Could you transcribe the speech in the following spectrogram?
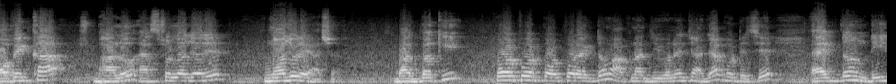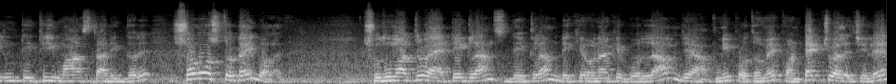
অপেক্ষা ভালো অ্যাস্ট্রোলজারের নজরে আসা। বাদ বাকি পরপর পরপর একদম আপনার জীবনে যা যা ঘটেছে, একদম দিন, তিথি, মাস, তারিখ ধরে সমস্তটাই বলা যায়। শুধুমাত্র অ্যাট এ গ্লান্স দেখলাম, দেখে ওনাকে বললাম যে আপনি প্রথমে কন্ট্যাকচুয়ালে ছিলেন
